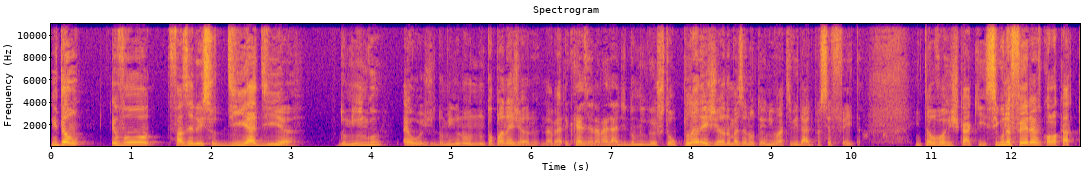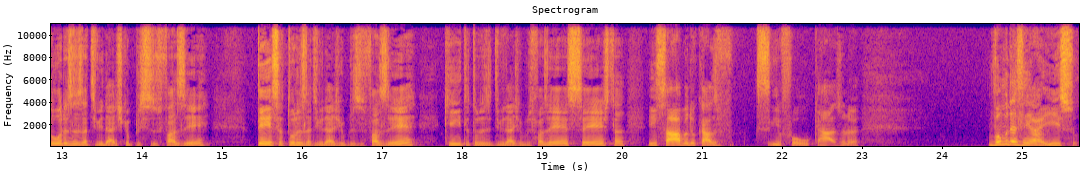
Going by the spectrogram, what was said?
Então, eu vou fazendo isso dia a dia. Domingo é hoje. Domingo não, não tô planejando. Na, quer dizer, na verdade, domingo eu estou planejando, mas eu não tenho nenhuma atividade para ser feita. Então vou arriscar aqui. Segunda-feira, colocar todas as atividades que eu preciso fazer. Terça, todas as atividades que eu preciso fazer. quinta todas as atividades que eu preciso fazer, sexta e sábado, caso se for o caso, né? Vamos desenhar isso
